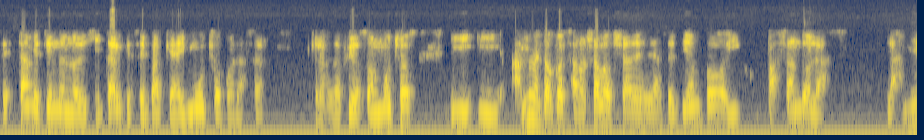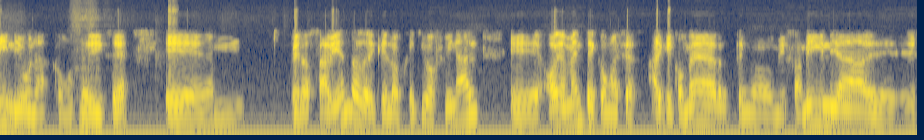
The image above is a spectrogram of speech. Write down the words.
se está metiendo en lo digital, que sepa que hay mucho por hacer, que los desafíos son muchos y, y a mí me tocó desarrollarlos ya desde hace tiempo y pasando las las mil y unas, como se dice, eh, pero sabiendo de que el objetivo final, eh, obviamente, como decías, hay que comer, tengo mi familia, eh,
